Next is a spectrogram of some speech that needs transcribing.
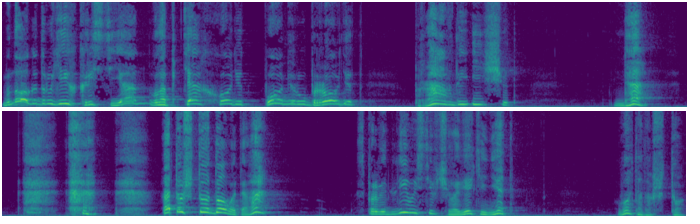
Много других крестьян в лаптях ходят, по миру бродят, правды ищут. Да. А то что дома-то, а? Справедливости в человеке нет. Вот оно что.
